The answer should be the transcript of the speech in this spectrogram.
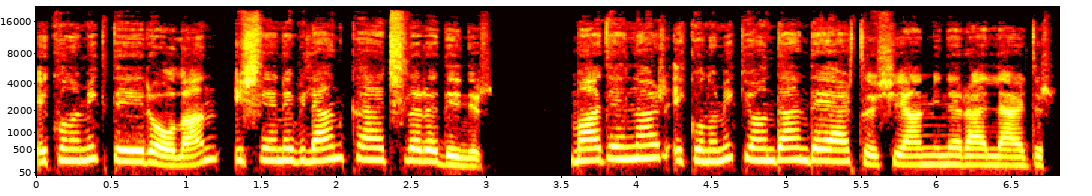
ekonomik değeri olan, işlenebilen kayaçlara denir. Madenler ekonomik yönden değer taşıyan minerallerdir.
